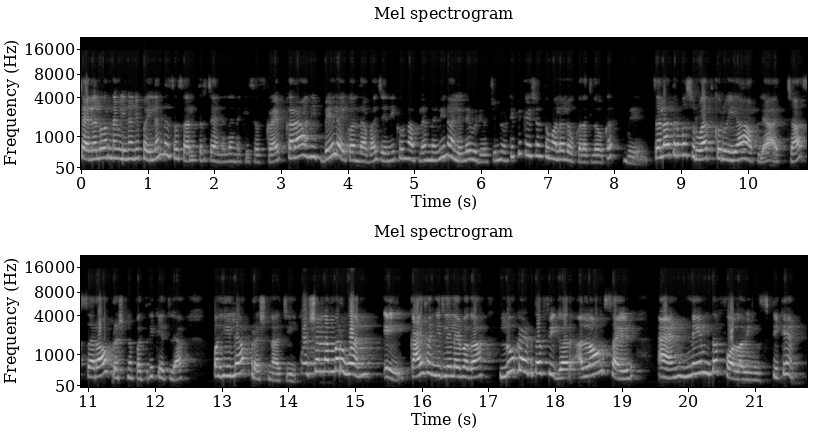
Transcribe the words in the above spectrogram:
चॅनलवर नवीन आणि पहिल्यांदाच असाल तर चॅनलला नक्की सबस्क्राईब करा आणि बेल ऐकॉन दाबा जेणेकरून आपल्या नवीन आलेल्या व्हिडिओची नोटिफिकेशन तुम्हाला लवकरात लवकर मिळेल. चला तर मग सुरुवात करूया आपल्या आजच्या सराव प्रश्नपत्रिकेतल्या पहिल्या प्रश्नाची. क्वेश्चन नंबर वन ए काय सांगितलेलं आहे बघा? Look at the figure alongside and name the following ठीक आहे?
